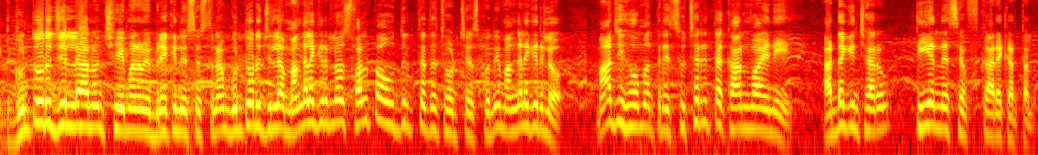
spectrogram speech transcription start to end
గుంటూరు జిల్లా నుంచి మనం ఈ బ్రేకింగ్ న్యూస్ ఇస్తున్నాం గుంటూరు జిల్లా మంగళగిరిలో స్వల్ప ఉద్రిక్తత చోటు చేసుకుంది. మంగళగిరిలో మాజీ హోంమంత్రి సుచరిత కాన్వాయ్ని అడ్డగించారు టీఎన్ఎస్ఎఫ్ కార్యకర్తలు.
